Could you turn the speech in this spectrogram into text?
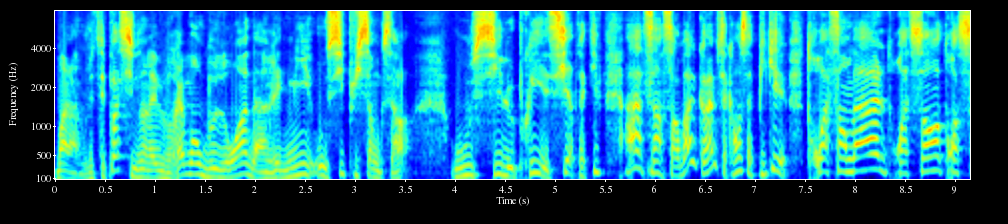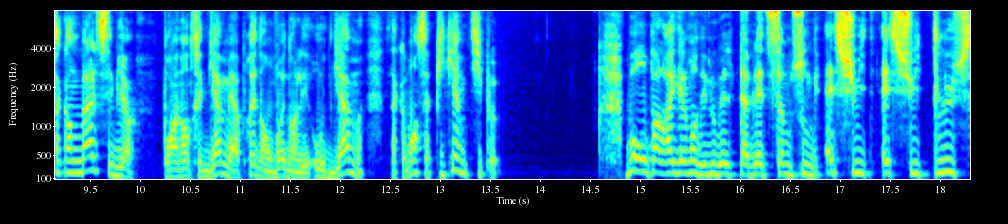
voilà, je ne sais pas si vous en avez vraiment besoin d'un Redmi aussi puissant que ça, ou si le prix est si attractif. Ah, 500 balles quand même, ça commence à piquer. 300 balles, 300, 350 balles, c'est bien pour un entrée de gamme, mais après, on voit dans les hauts de gamme, ça commence à piquer un petit peu. Bon, on parlera également des nouvelles tablettes Samsung S8, S8 Plus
